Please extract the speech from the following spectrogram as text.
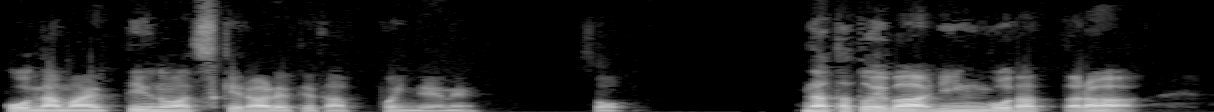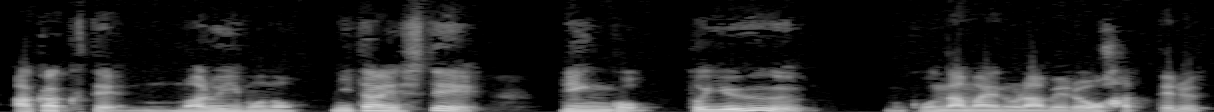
こう名前っていうのは付けられてたっぽいんだよね。そう。な、例えば、リンゴだったら、赤くて丸いものに対して、リンゴという、こう名前のラベルを貼ってる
